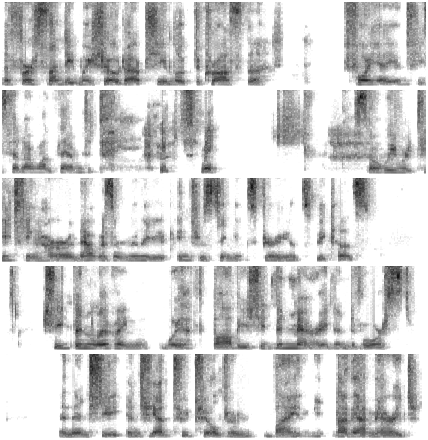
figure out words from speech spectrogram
the first Sunday we showed up, she looked across the foyer and she said, I want them to teach me. So we were teaching her, and that was a really interesting experience because she'd been living with Bobby. She'd been married and divorced. And then she and she had two children by by that marriage.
